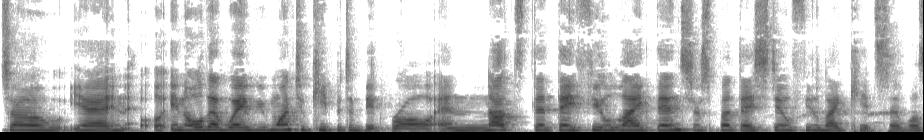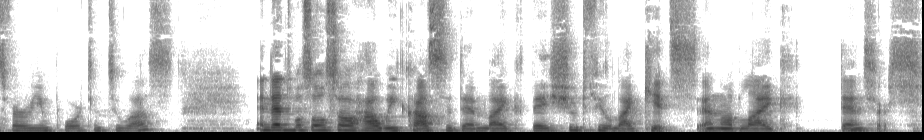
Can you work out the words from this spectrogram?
So yeah in in all that way we want to keep it a bit raw and not that they feel like dancers but they still feel like kids. That was very important to us. And that was also how we casted them like they should feel like kids and not like dancers.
